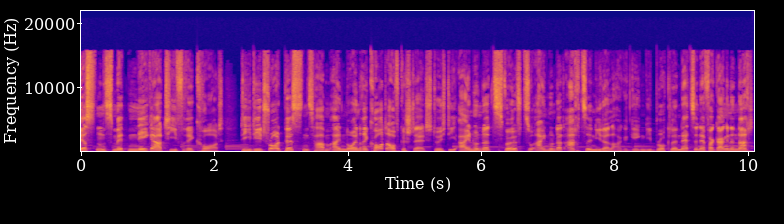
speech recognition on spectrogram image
Pistons mit Negativrekord. Die Detroit Pistons haben einen neuen Rekord aufgestellt. Durch die 112 zu 118 Niederlage gegen die Brooklyn Nets in der vergangenen Nacht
